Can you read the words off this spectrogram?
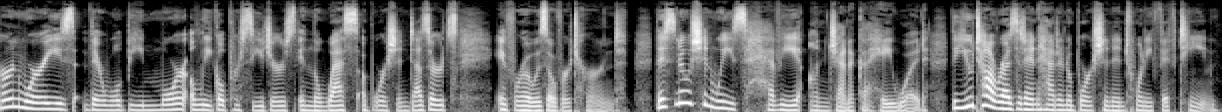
Hern worries there will be more illegal procedures in the West's abortion deserts if Roe is overturned. This notion weighs heavy on Jenica Haywood. The Utah resident had an abortion in 2015.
